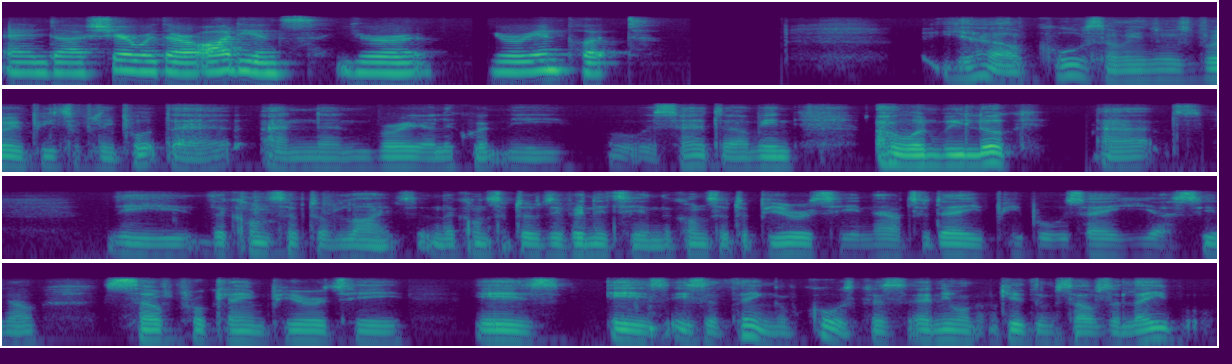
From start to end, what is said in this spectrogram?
and uh, share with our audience your your input. Yeah, of course. I mean, it was very beautifully put there and, and very eloquently what was said. I mean, when we look at the the concept of light and the concept of divinity and the concept of purity. Now today people will say, yes, you know, self-proclaimed purity is is is a thing, of course, because anyone can give themselves a label.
